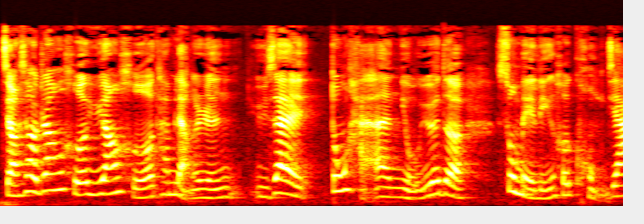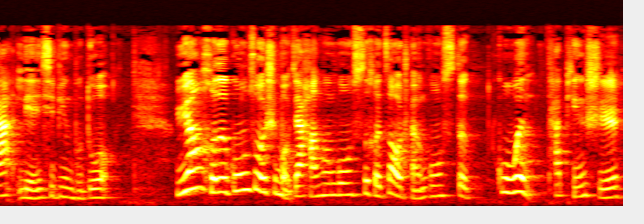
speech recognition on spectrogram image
蒋孝章和于洋河他们两个人与在东海岸纽约的宋美龄和孔家联系并不多。于洋河的工作是某家航空公司和造船公司的顾问，他平时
